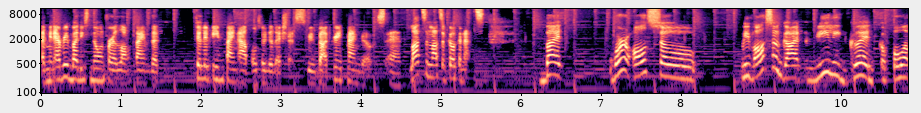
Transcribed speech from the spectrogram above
I mean everybody's known for a long time that Philippine pineapples are delicious. We've got great mangoes and lots and lots of coconuts. But we're also We've also got really good cocoa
